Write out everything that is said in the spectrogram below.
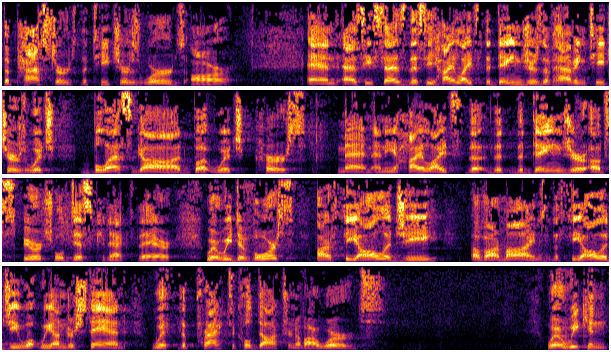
the pastors, the teachers' words are. And as he says this, he highlights the dangers of having teachers which bless God, but which curse men. And he highlights the, the, the, danger of spiritual disconnect there, where we divorce our theology of our minds, the theology, what we understand, with the practical doctrine of our words. Where we can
